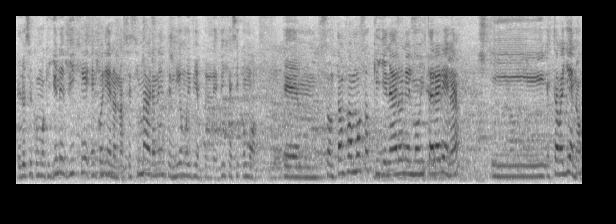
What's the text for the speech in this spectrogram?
Entonces como que yo les dije en coreano, no sé si me habrán entendido muy bien, pero les dije así como, em, son tan famosos que llenaron el Movistar Arena y estaba lleno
